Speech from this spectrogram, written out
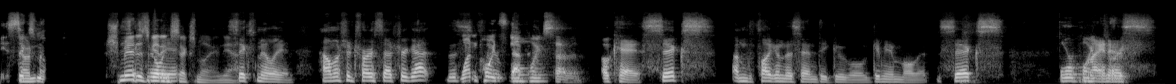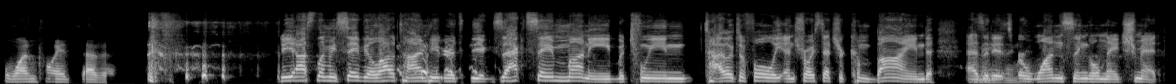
Six No, million. Schmidt Six is getting million- six million. Yeah, Six million. How much did Troy Stecher get? This 1.7. 1.7. Okay, six. I'm plugging this into Google. Give me a moment. Six Four minus one point seven. Diaz, let me save you a lot of time here. It's the exact same money between Tyler Toffoli and Troy Stecher combined as it is for one single Nate Schmidt.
